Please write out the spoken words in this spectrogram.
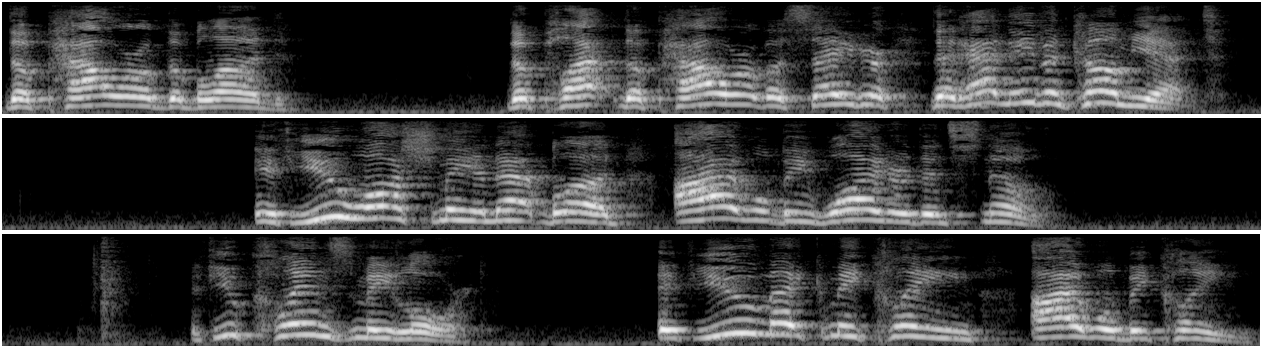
the power of the blood, the, pla- the power of a Savior that hadn't even come yet. If you wash me in that blood, I will be whiter than snow. If you cleanse me, Lord, if you make me clean, I will be clean.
